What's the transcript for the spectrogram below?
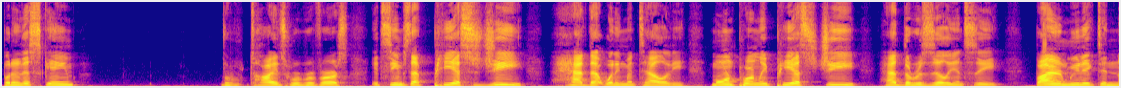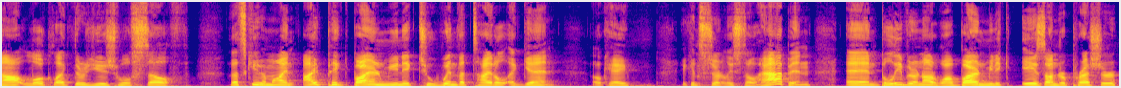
But in this game, the tides were reversed. It seems that PSG had that winning mentality. More importantly, PSG had the resiliency. Bayern Munich did not look like their usual self. Let's keep in mind, I picked Bayern Munich to win the title again, okay? It can certainly still happen. And believe it or not, while Bayern Munich is under pressure,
